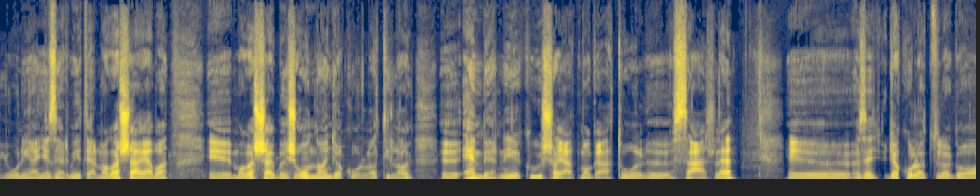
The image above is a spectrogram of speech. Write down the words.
jó néhány ezer méter magasságában, ö, magasságban, és onnan gyakorlatilag ö, ember nélkül saját magától ö, szállt le. Ö, ez egy gyakorlatilag a,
